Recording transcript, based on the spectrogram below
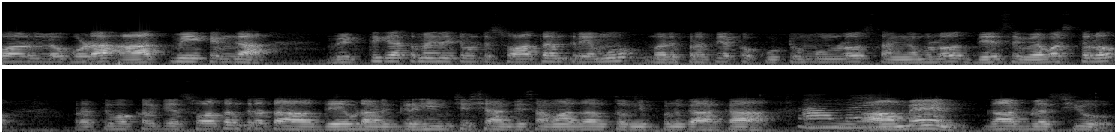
వారిలో కూడా ఆత్మీయంగా వ్యక్తిగతమైనటువంటి స్వాతంత్ర్యము మరి ప్రతి ఒక్క కుటుంబంలో సంఘంలో దేశ వ్యవస్థలో ప్రతి ఒక్కరికి స్వాతంత్రత దేవుడు అనుగ్రహించి శాంతి సమాధానంతో నింపును గాక. ఆమెన్. God bless you.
